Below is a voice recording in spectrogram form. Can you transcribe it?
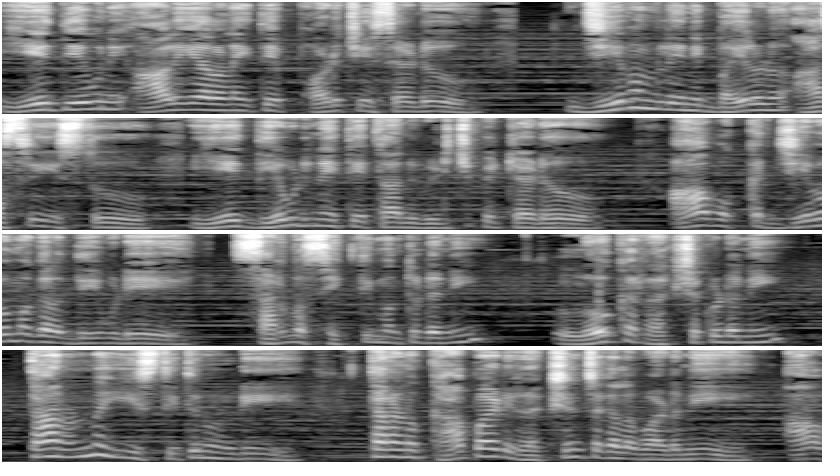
ఏ దేవుని ఆలయాలనైతే పాడు చేశాడో జీవం లేని బయలను ఆశ్రయిస్తూ ఏ దేవుడినైతే తాను విడిచిపెట్టాడో ఆ ఒక్క జీవము గల దేవుడే సర్వశక్తిమంతుడని లోక రక్షకుడని తానున్న ఈ స్థితి నుండి తనను కాపాడి రక్షించగలవాడని ఆ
